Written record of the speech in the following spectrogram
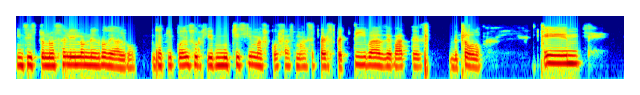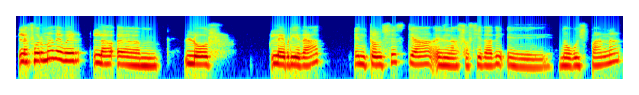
insisto, no es el hilo negro de algo. De aquí pueden surgir muchísimas cosas más, perspectivas, debates, de todo. Em, la forma de ver la, los, la ebriedad, entonces ya en la sociedad eh, novohispana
